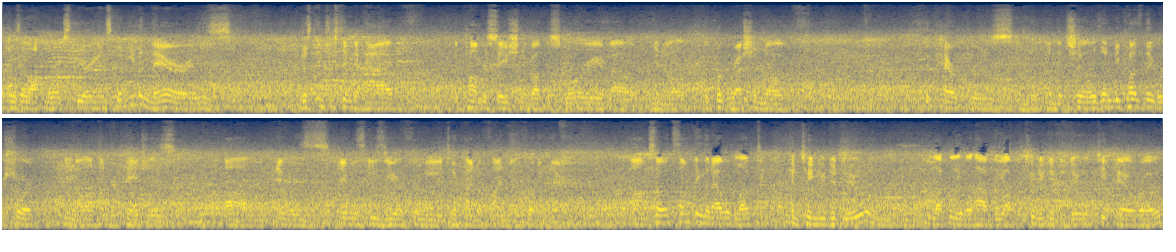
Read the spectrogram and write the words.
There was a lot more experience, but even there, it was just interesting to have a conversation about the story, about you know the progression of the characters and the, and the chills. And because they were short, you know, 100 pages, um, it was it was easier for me to kind of find my footing there. Um, so it's something that I would love to continue to do, and luckily we'll have the opportunity to do with TKO Road.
